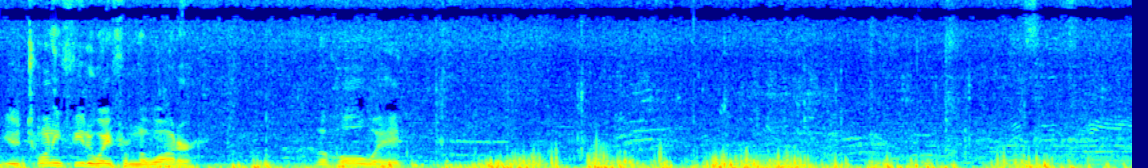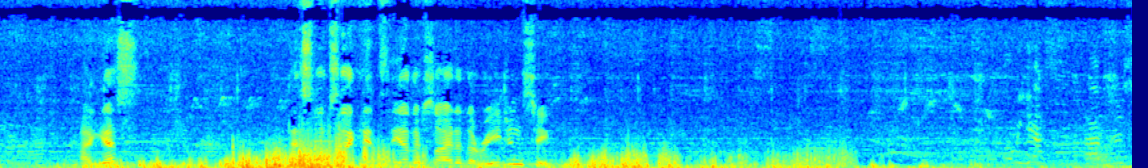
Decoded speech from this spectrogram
you're 20 feet away from the water the whole way. I guess this looks like it's the other side of the Regency. Oh yes, that is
